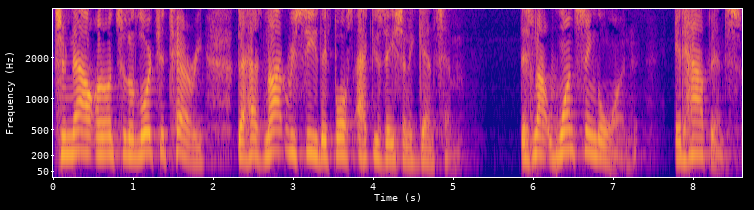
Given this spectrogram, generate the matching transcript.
to now unto the Lord should that has not received a false accusation against him. There's not one single one. It happens.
